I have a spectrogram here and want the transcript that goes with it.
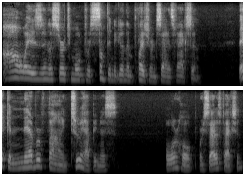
always in a search mode for something to give them pleasure and satisfaction. They can never find true happiness or hope or satisfaction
